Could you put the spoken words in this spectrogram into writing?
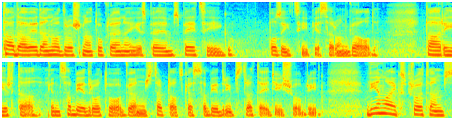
Tādā veidā nodrošināt Ukrainai iespējamu spēcīgu pozīciju pie sarunu galda. Tā arī ir tā gan sabiedroto, gan starptautiskās sabiedrības stratēģija šobrīd. Vienlaikus, protams,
